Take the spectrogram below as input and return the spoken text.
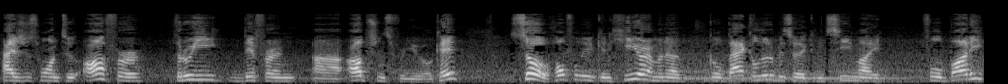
I just want to offer three different uh, options for you, okay? So hopefully you can hear. I'm gonna go back a little bit so you can see my full body.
